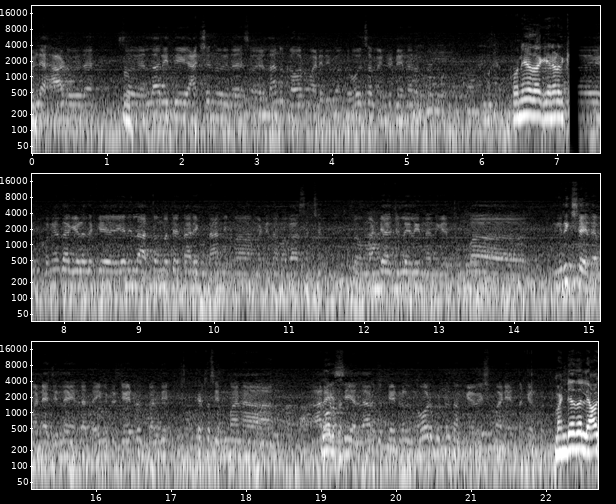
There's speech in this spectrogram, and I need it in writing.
ಒಳ್ಳೆ ಹಾಡು ಇದೆ. ಸೊ ಎಲ್ಲ ರೀತಿ ಆ್ಯಕ್ಷನ್ನು ಇದೆ. ಸೊ ಎಲ್ಲಾನು ಕವರ್ ಮಾಡಿದ್ದೀವಿ ಒಂದು ಹೋಲ್ಸಮ್ ಎಂಟರ್ಟೈನರ್ ಅಂತ. ಕೊನೆಯದಾಗಿ ಹೇಳೋದಕ್ಕೆ ಕೊನೆಯದಾಗಿ ಹೇಳೋದಕ್ಕೆ ಏನಿಲ್ಲ. ಹತ್ತೊಂಬತ್ತನೇ ತಾರೀಕು ನಾನು ನಿಮ್ಮ ಮಣ್ಣಿನ ಮಗ ಸಚಿನ್. ಸೊ ಮಂಡ್ಯ ಜಿಲ್ಲೆಯಲ್ಲಿ ನನಗೆ ತುಂಬ ನಿರೀಕ್ಷೆ ಇದೆ ಮಂಡ್ಯ ಜಿಲ್ಲೆಯಿಂದ. ದಯವಿಟ್ಟು ಥಿಯೇಟ್ರಿಗೆ ಬಂದು ಸಿನಿಮಾನ ಎಲ್ಲರಿಗೂ ಥಿಯೇಟ್ರಲ್ಲಿ ನೋಡಿಬಿಟ್ಟು ನಮಗೆ ವಿಶ್ ಮಾಡಿ ಅಂತ ಕೇಳ್ಬೋದು ಮಂಡ್ಯದಲ್ಲಿ ಯಾವ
